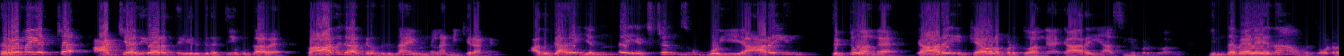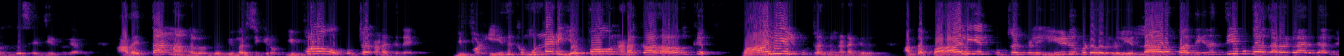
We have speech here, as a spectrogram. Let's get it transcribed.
திறமையற்ற ஆட்சி அதிகாரத்தில் இருக்கிற திமுகவை பாதுகாக்கிறதுக்கு தான் இவங்க எல்லாம் நிக்கிறாங்க. அதுக்காக எந்த எக்ஸ்டென்ஸும் போய் யாரையும் திட்டுவாங்க யாரையும் கேவலப்படுத்துவாங்க யாரையும் அசிங்கப்படுத்துவாங்க. இந்த வேலையை தான் அவங்க தொடர்ந்து செஞ்சிட்டு இருக்காங்க. அதைத்தான் நாங்கள் வந்து விமர்சிக்கிறோம். இவ்வளவு குற்றம் நடக்குதே. இவ் இதுக்கு முன்னாடி எப்பவும் நடக்காத அளவுக்கு பாலியல் குற்றங்கள் நடக்குது. அந்த பாலியல் குற்றங்களில் ஈடுபடுபவர்கள் எல்லாரும் பாத்தீங்கன்னா திமுக காரர்களா இருக்காங்க.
